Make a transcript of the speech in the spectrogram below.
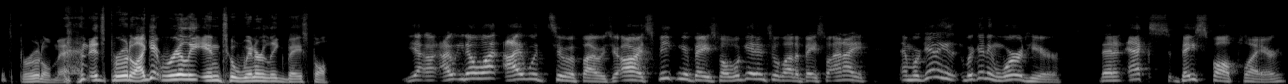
It's brutal, man. It's brutal. I get really into winter league baseball. Yeah, I, you know what? I would too if I was you. All right. Speaking of baseball, we'll get into a lot of baseball, and I and we're getting we're getting word here that an ex baseball player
